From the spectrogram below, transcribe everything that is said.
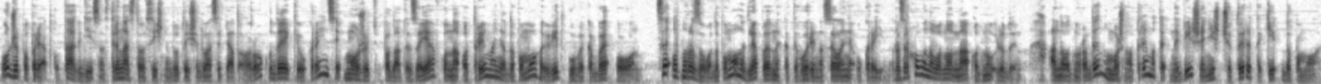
Отже, по порядку, так дійсно, з 13 січня 2025 року деякі українці можуть подати заявку на отримання допомоги від УВКБ ООН. Це одноразова допомога для певних категорій населення України. Розраховано воно на одну людину. А на одну родину можна отримати не більше ніж 4 такі допомоги.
